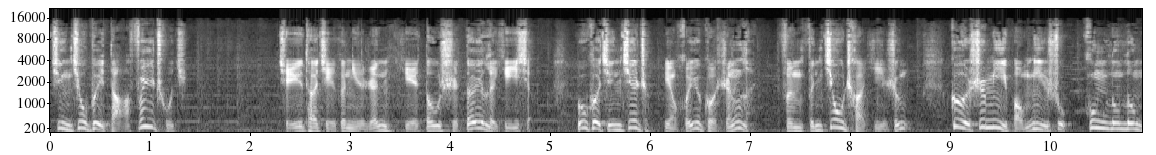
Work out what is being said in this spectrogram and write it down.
竟就被打飞出去。其他几个女人也都是呆了一下，不过紧接着便回过神来，纷纷交叉一声，各施秘宝秘术，轰隆隆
